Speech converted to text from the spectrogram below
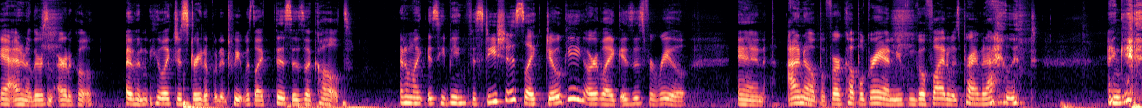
Yeah, I don't know. There was an article, and then he like just straight up in a tweet was like, "This is a cult," and I'm like, is he being facetious, like joking, or like is this for real? And I know, but for a couple grand, you can go fly to his private island and get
